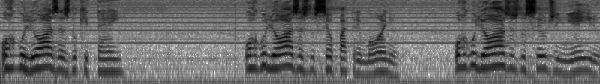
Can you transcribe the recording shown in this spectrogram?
orgulhosas do que têm, orgulhosas do seu patrimônio, orgulhosos do seu dinheiro,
